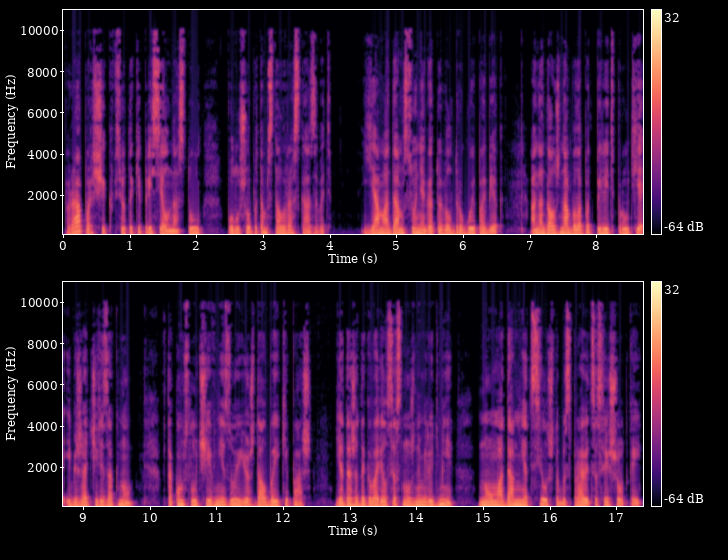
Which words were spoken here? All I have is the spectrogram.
Прапорщик все-таки присел на стул, полушепотом стал рассказывать. «Я, мадам Соня, готовил другой побег. Она должна была подпилить прутья и бежать через окно. В таком случае внизу ее ждал бы экипаж. Я даже договорился с нужными людьми, но у мадам нет сил, чтобы справиться с решеткой.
